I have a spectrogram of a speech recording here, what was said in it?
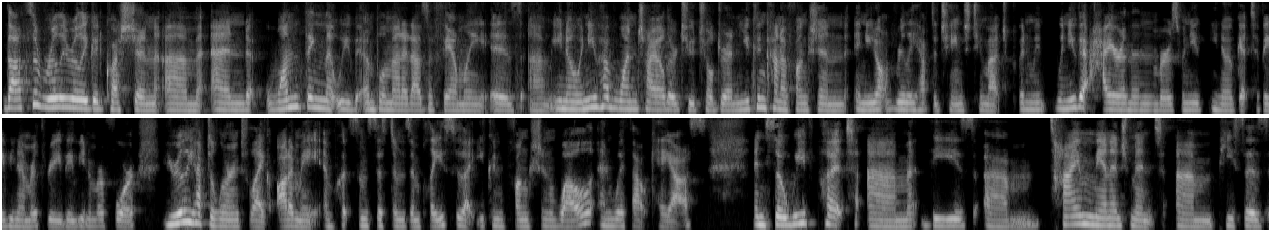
That's a really, really good question. Um, and one thing that we've implemented as a family is, um, you know, when you have one child or two children, you can kind of function and you don't really have to change too much. But when, we, when you get higher in the numbers, when you, you know, get to baby number three, baby number four, you really have to learn to like automate and put some systems in place so that you can function well and without chaos. And so we've put um, these um, time management um, pieces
